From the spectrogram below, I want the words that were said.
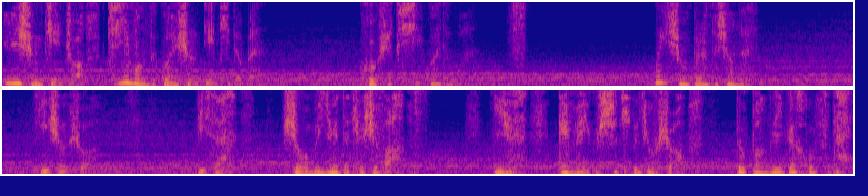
医生见状，急忙的关上了电梯的门。护士奇怪的问：“为什么不让他上来？”医生说：“比赛是我们医院的停尸房，医院给每个尸体的右手都绑了一根红丝带，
